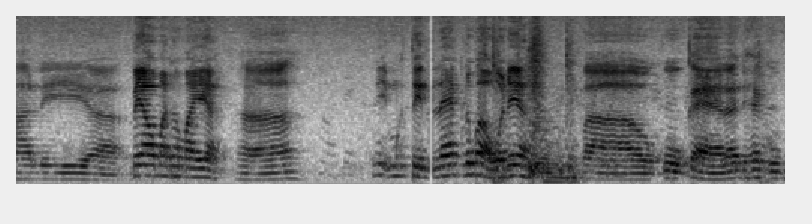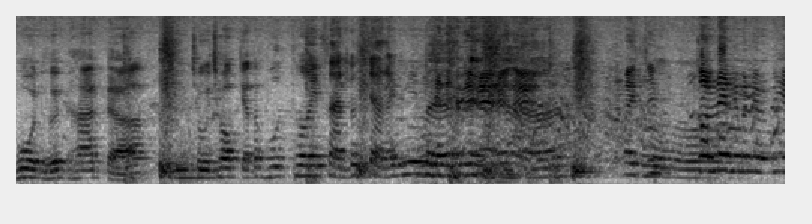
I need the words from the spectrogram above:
าลีอะไปเอามาทำไมอะ หา นี่มึงติดแรกหรือเปล่าวะเนี่ย เปล่ากูแก่แล้วจะให้กูพูดฮึดฮัดเหรอชูชกจะต้องพูดเทยสัตว์รู้จักไอ้นี่ไหมไม่จริงก็เล่นนี่มันไม่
